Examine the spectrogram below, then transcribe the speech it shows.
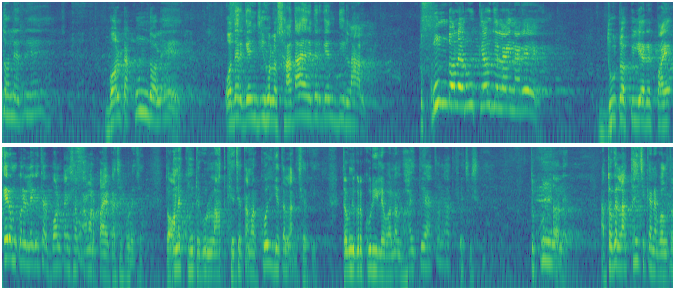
দলের রে? বলটা কোন দলের ওদের গেঞ্জি হলো সাদা এদের গেঞ্জি লাল। তো কোন দলের উ কেউ যে না রে? দুটো প্লেয়ারের পায়ে এরম করে লেগেছে আর বলটা হিসাবে আমার পায়ের কাছে পড়েছে। তো অনেকক্ষণ থেকে লাত খেয়েছে তো আমার কোল যেতে লাগছে আর কি। তো উনি করে কুড়িলে বললাম, ভাই, তুই এত লাত খেয়েছিস রে। তো কোন দলে? আর তোকে লাত খাইছে কেন বলতো?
